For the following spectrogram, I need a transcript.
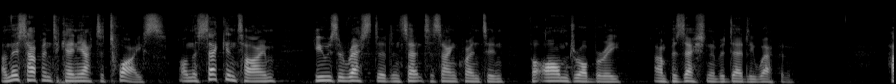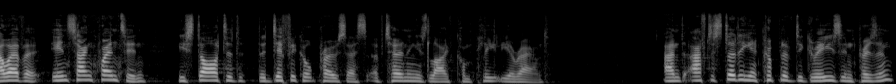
And this happened to Kenyatta twice. On the second time, he was arrested and sent to San Quentin for armed robbery and possession of a deadly weapon. However, in San Quentin, he started the difficult process of turning his life completely around. And after studying a couple of degrees in prison,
